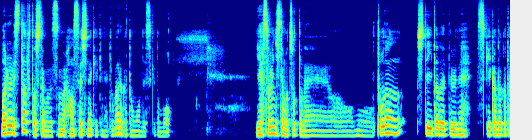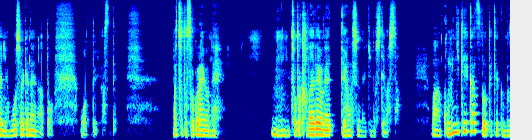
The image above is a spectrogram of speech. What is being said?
我々スタッフとしてもね、すごい反省しなきゃいけないとこあるかと思うんですけども、いや、それにしてもちょっとね、もう、登壇していただいてるね、スピーカーの方には申し訳ないなと思っておりますね。まあ、ちょっとそこら辺はね、うん、ちょっと課題だよねっていう話をね、昨日してました。まあ、コミュニティ活動って結構難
